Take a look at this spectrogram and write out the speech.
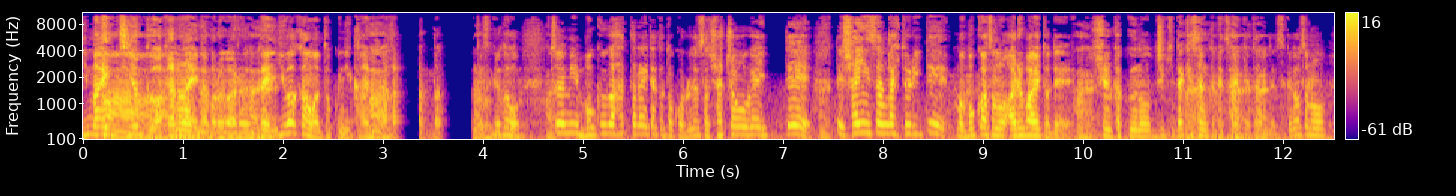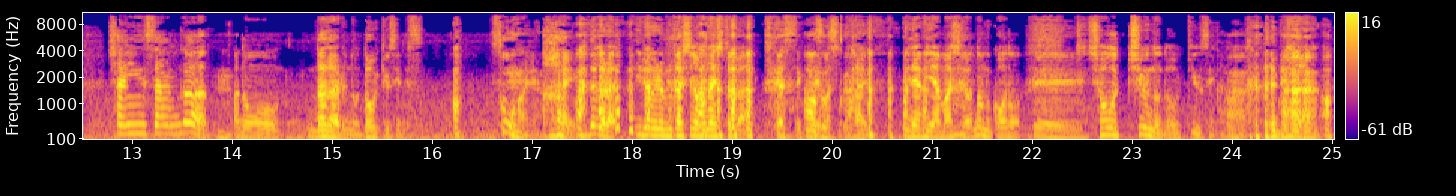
いまいちよくわからないところがあるんで、あーなるほどはい違和感は特に感じなかったんですけど、はいちなみに僕が働いてたところで、その社長がいてはい、で、社員さんが一人いて、まあ僕はそのアルバイトではい収穫の時期だけはい3ヶ月入ってたんですけど、その社員さんがうん、あの、ナダルの同級生です。そうなんや。はい。だから、いろいろ昔の話とか聞かせてくれました。はい。南山城の向こうの えー小中の同級生かな。はい。でしたはいあ、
